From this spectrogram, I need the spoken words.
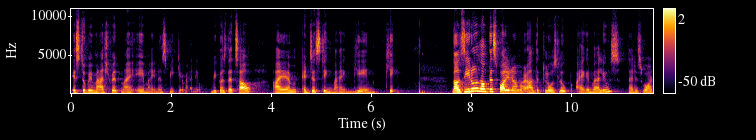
is to be matched with my A minus BK value because that is how I am adjusting my gain K. Now zeros of this polynomial are the closed loop eigenvalues that is what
